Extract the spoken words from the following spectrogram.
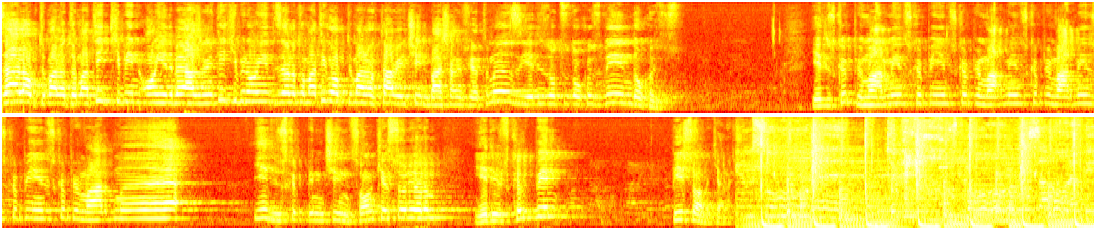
Zel Optimal Otomatik 2017 beyaz renkli 2017 Zel Otomatik Optimal Octavia için başlangıç fiyatımız 739.900 740 bin var mı? 740 bin, 740 bin var mı? 740 bin var mı? 740 bin, 740 bin var mı? 740 bin için son kez soruyorum. 740 bin bir sonraki araç. Sabora vi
